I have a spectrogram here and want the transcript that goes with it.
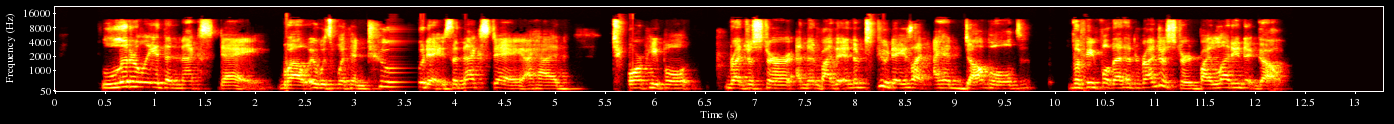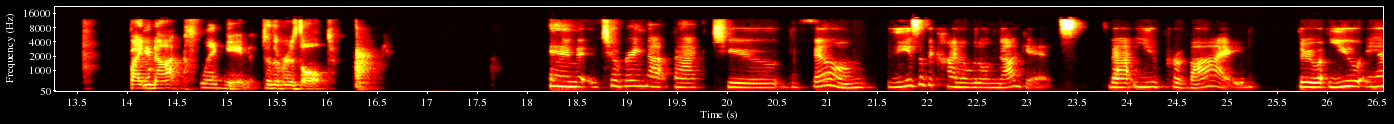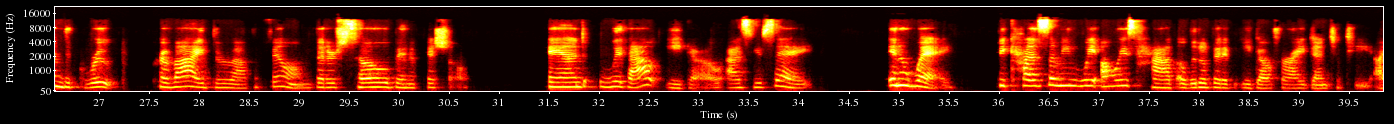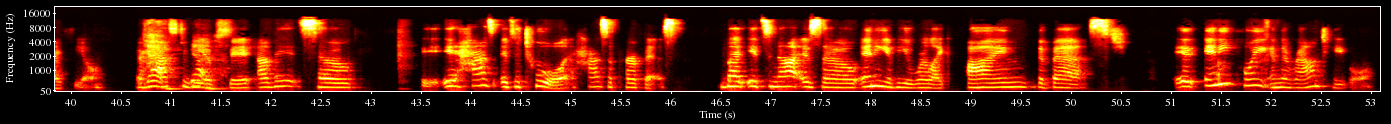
literally the next day, well, it was within two days. The next day, I had two more people register. And then by the end of two days, like I had doubled the people that had registered by letting it go, by not clinging to the result. And to bring that back to the film, these are the kind of little nuggets that you provide through you and the group provide throughout the film that are so beneficial. And without ego, as you say, in a way, because I mean, we always have a little bit of ego for identity, I feel. There yeah, has to be yes. a bit of it. So it has, it's a tool, it has a purpose, but it's not as though any of you were like, I'm the best. At any point in the roundtable,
